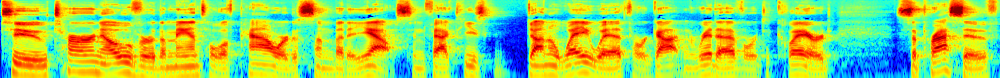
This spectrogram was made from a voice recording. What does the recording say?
to turn over the mantle of power to somebody else. In fact, he's done away with or gotten rid of or declared suppressive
